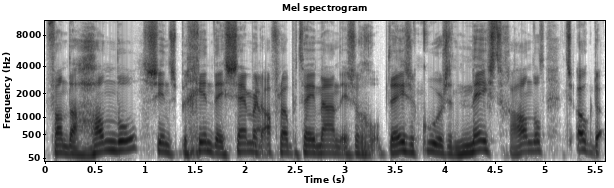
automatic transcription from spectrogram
van de handel. Sinds begin december, ja. de afgelopen twee maanden, is er op deze koers het meest gehandeld. Het is ook de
